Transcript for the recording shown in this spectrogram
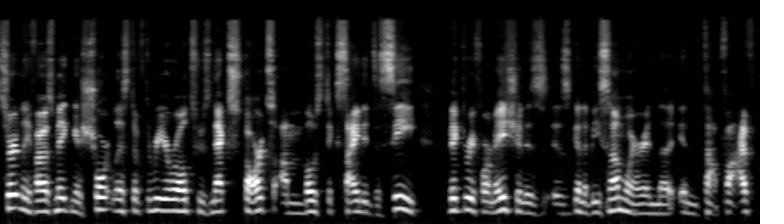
certainly if I was making a short list of three year olds whose next starts I'm most excited to see, victory formation is is going to be somewhere in the in the top five.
